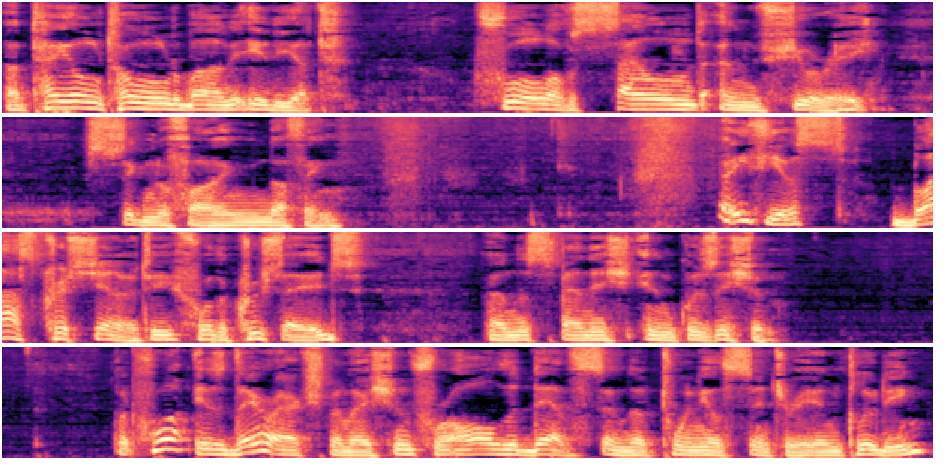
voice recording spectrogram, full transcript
a tale told by an idiot, full of sound and fury, signifying nothing. Atheists blast Christianity for the Crusades and the Spanish Inquisition. But what is their explanation for all the deaths in the 20th century, including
